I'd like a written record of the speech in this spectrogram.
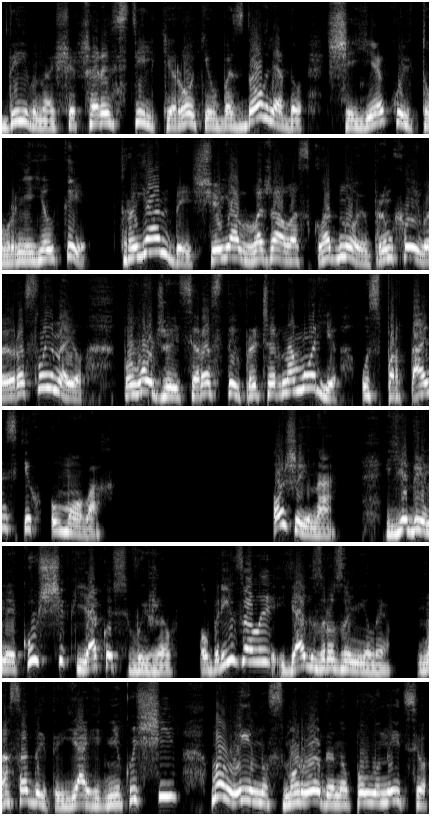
Дивно, що через стільки років без догляду ще є культурні гілки. Троянди, що я вважала складною примхливою рослиною, погоджуються рости в Причорномор'ї у спартанських умовах. Ожина. Єдиний кущик якось вижив. Обрізали, як зрозуміли. Насадити ягідні кущі, малину, смородину, полуницю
